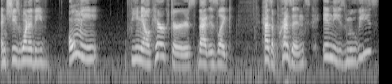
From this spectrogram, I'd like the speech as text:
And she's one of the only female characters that is like has a presence in these movies.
